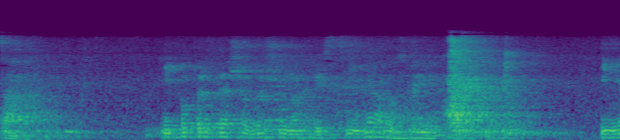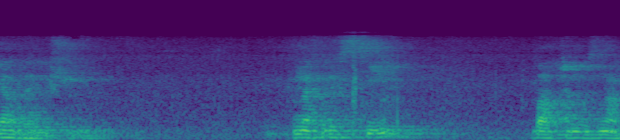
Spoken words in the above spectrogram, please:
цар. І попри те, що вийшов на Христі, я роздаю карти. І я вирішую. На Христі бачимо знак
